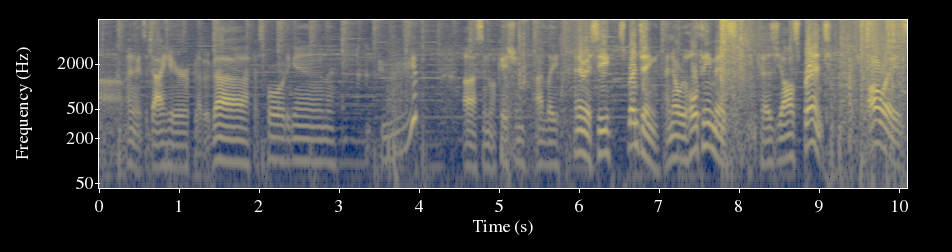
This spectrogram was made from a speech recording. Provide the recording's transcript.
Uh, anyway, to die here, blah blah blah. Fast forward again. Yep. Uh, same location, oddly. Anyway, see, sprinting. I know where the whole team is because y'all sprint. Always.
